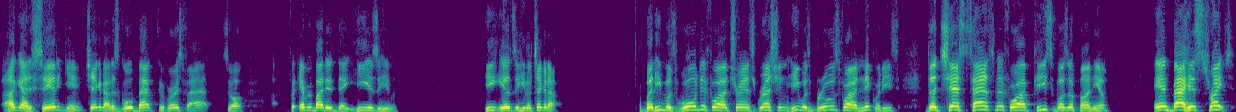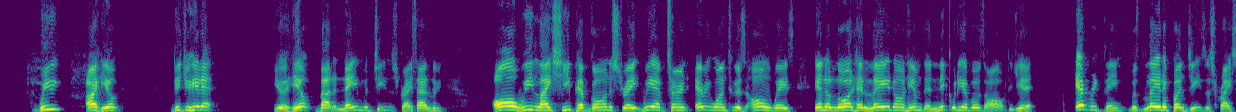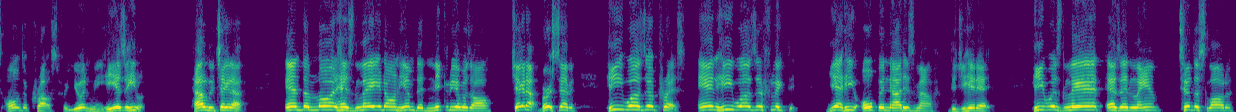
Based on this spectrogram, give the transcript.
I got to say it again. Check it out. Let's go back to verse 5. So, for everybody today, he is a healer. He is a healer. Check it out. But he was wounded for our transgression, he was bruised for our iniquities. The chastisement for our peace was upon him, and by his stripes we are healed. Did you hear that? You're healed by the name of Jesus Christ. Hallelujah. All we like sheep have gone astray. We have turned everyone to his own ways, and the Lord had laid on him the iniquity of us all. Did you hear that? Everything was laid upon Jesus Christ on the cross for you and me. He is a healer. Hallelujah. Check it out. And the Lord has laid on him the iniquity of us all. Check it out. Verse 7 He was oppressed and he was afflicted, yet he opened not his mouth. Did you hear that? He was led as a lamb to the slaughter,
